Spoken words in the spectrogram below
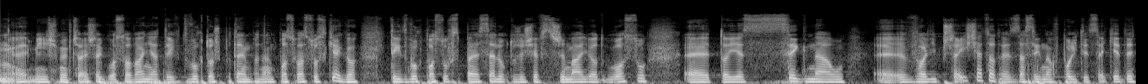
E, mieliśmy wczorajsze głosowania tych dwóch, to już pytałem pana posła Suskiego, tych dwóch posłów z PSL-u, którzy się wstrzymali od głosu. E, to jest sygnał E, woli przejścia. Co to jest za sygnał w polityce, kiedy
